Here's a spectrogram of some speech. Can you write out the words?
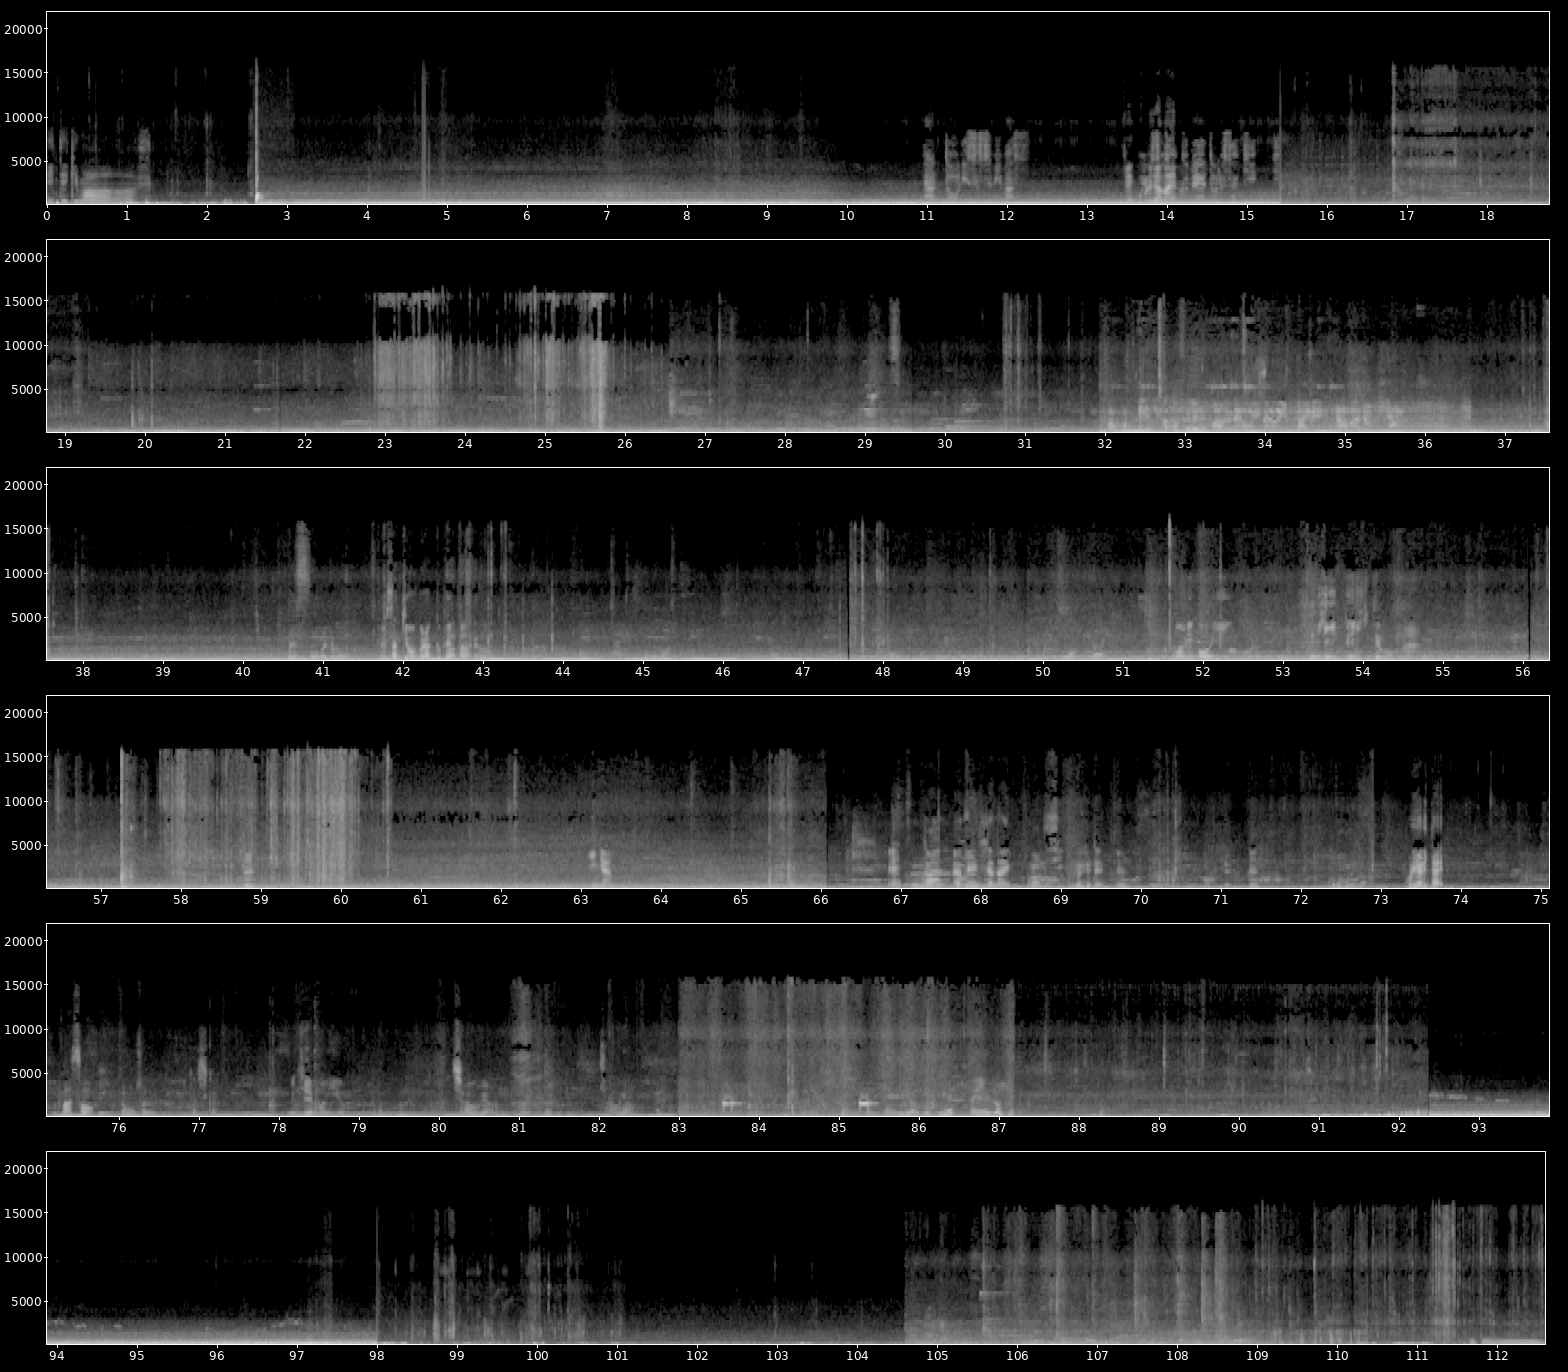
行ってきます。っちゃ溢れる。美味しそうだけど。でもさっきもブラックペッパーだったの。あ確かポリポリ いいって言っても。うんじゃないこっちこれ？って。うん。でうん。こだわりがこれやりたい。うまそう。確かに。うちでもいいよ。ちゃうやん。ちゃうやん。以上ですね。えー、ロキ。ででーん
